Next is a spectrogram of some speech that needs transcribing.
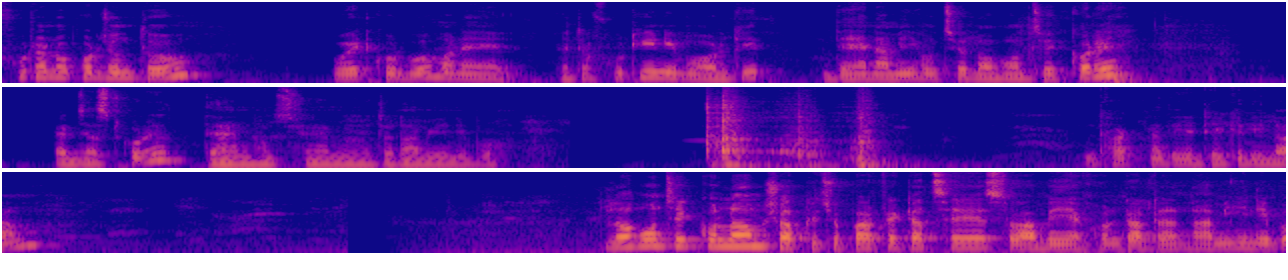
ফুটানো পর্যন্ত ওয়েট করব মানে এটা ফুটিয়ে নিব আর কি। দেন আমি হচ্ছে লবণ চেক করে অ্যাডজাস্ট করে দেন হচ্ছে আমি এটা নামিয়ে নেব। ঢাকনা দিয়ে ঢেকে দিলাম। লবণ চেক করলাম সব কিছু পারফেক্ট আছে সো আমি এখন ডালটা নামিয়ে নেব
